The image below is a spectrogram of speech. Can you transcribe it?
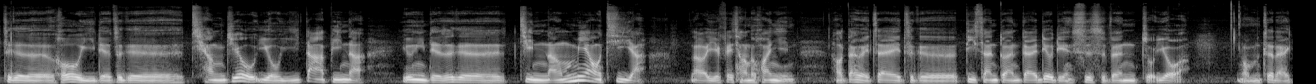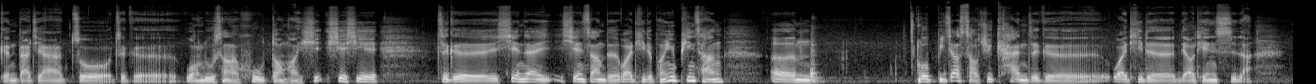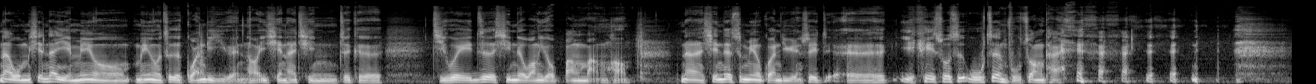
这个侯友谊的这个抢救友谊大兵啊，有你的这个锦囊妙计啊，啊，也非常的欢迎。好，待会在这个第三段，大概六点四十分左右啊，我们再来跟大家做这个网络上的互动哈，谢谢谢。这个现在线上的 YT 的朋友，因为平常，嗯、我比较少去看这个 YT 的聊天室啊。那我们现在也没有没有这个管理员哈，以前还请这个几位热心的网友帮忙哈。那现在是没有管理员，所以呃，也可以说是无政府状态。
